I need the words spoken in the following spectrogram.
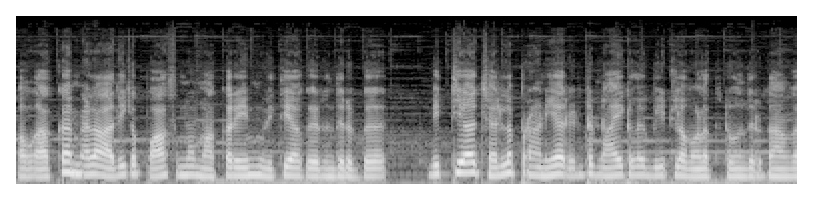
அவங்க அக்கா மேலே அதிக பாசமும் அக்கறையும் வித்யாவுக்கு இருந்திருக்கு. வித்யா செல்லப்பிராணியாக ரெண்டு நாய்களை வீட்டில் வளர்த்துட்டு வந்திருக்காங்க.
